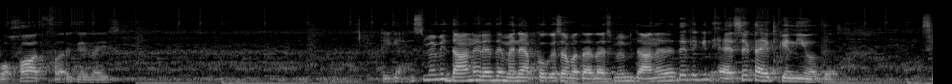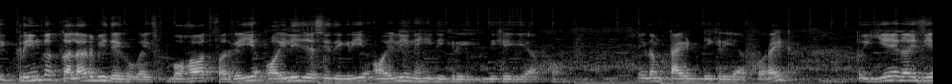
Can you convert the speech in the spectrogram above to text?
बहुत फ़र्क है गाइज़ ठीक है? इसमें भी दाने रहते मैंने आपको कैसा बताया था, इसमें भी दाने रहते लेकिन ऐसे टाइप के नहीं होते। इसकी क्रीम का कलर भी देखोगा इस बहुत फ़र्क है। ये ऑयली जैसी दिख रही है ऑयली नहीं दिख रही, दिखेगी आपको। एकदम टाइट दिख रही है आपको राइट तो ये गाइज़ ये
